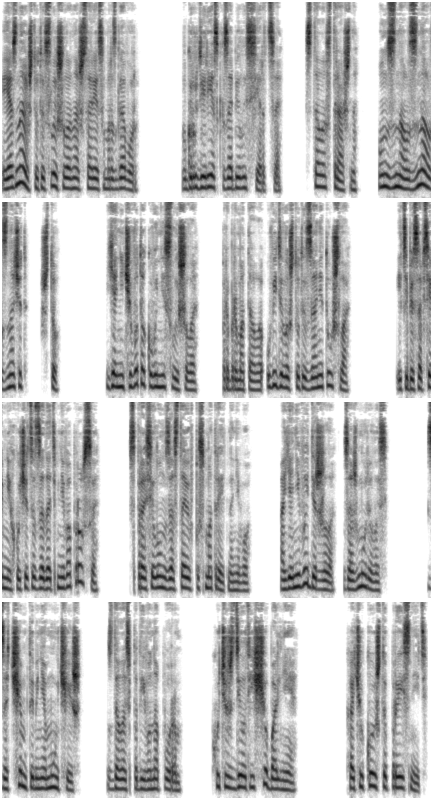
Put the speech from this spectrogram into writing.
Я знаю, что ты слышала наш с Аресом разговор. В груди резко забилось сердце. Стало страшно. Он знал, знал, значит, что? Я ничего такого не слышала, пробормотала. Увидела, что ты занята, ушла. И тебе совсем не хочется задать мне вопросы? Спросил он, заставив посмотреть на него. А я не выдержала, зажмурилась. «Зачем ты меня мучаешь?» Сдалась под его напором. «Хочешь сделать еще больнее?» Хочу кое-что прояснить.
